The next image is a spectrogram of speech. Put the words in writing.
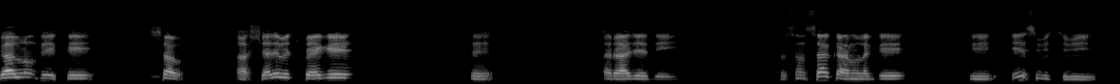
ਗੱਲ ਨੂੰ ਦੇਖ ਕੇ ਸਭ ਆਸ਼ਚਰਯ ਵਿੱਚ ਪੈ ਗਏ ਤੇ ਰਾਜੇ ਦੀ ਪ੍ਰਸ਼ੰਸਾ ਕਰਨ ਲੱਗੇ ਕਿ ਇਸ ਵਿੱਚ ਵੀ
